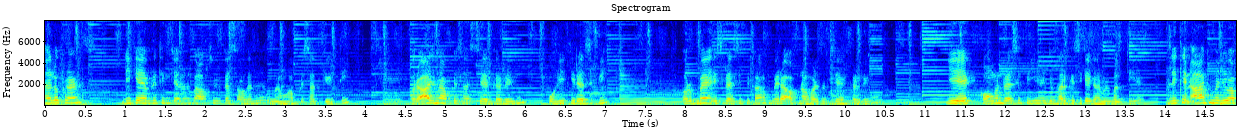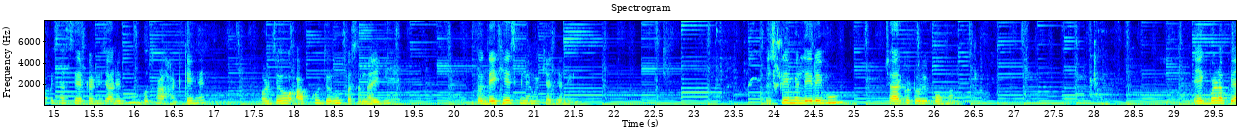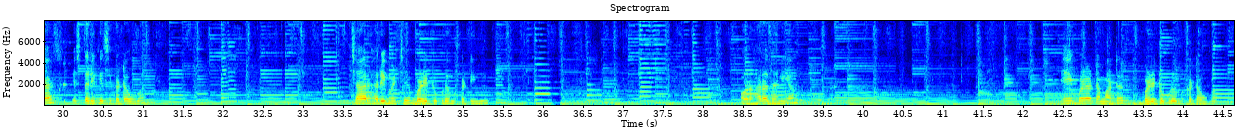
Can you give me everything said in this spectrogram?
Hello friends D K everything channel में आप सभी का स्वागत है। मैं हूँ आपके साथ कीर्ति। और आज मैं आपके साथ शेयर कर रही हूँ पोहे की रेसिपी और मैं इस रेसिपी का मेरा अपना वर्जन शेयर कर रही हूँ। ये एक कॉमन रेसिपी है जो हर किसी के घर में बनती है। लेकिन आज मैं जो आपके साथ शेयर करने जा रही हूँ, वो थोड़ा हटके है और जो आपको ज़रूर पसंद आएगी। तो देखिए इसके लिए हमें क्या क्या लेंगे इसके लिए मैं ले रही हूँ चार कटोरी पोहा। एक बड़ा प्याज इस तरीके से कटा हुआ। चार हरी मिर्चें बड़े टुकड़े में कटी हुई। और हरा धनिया। एक बड़ा टमाटर बड़े टुकड़े में कटा हुआ।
